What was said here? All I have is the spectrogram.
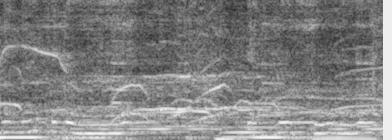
कभी पता in my soul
